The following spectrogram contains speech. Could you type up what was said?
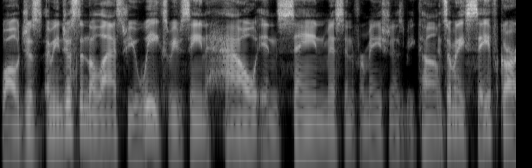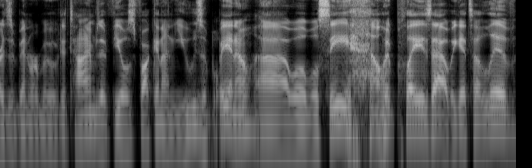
While just, I mean, just in the last few weeks, we've seen how insane misinformation has become. And so many safeguards have been removed. At times, it feels fucking unusable. But, you know, uh, we'll, we'll see how it plays out. We get to live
